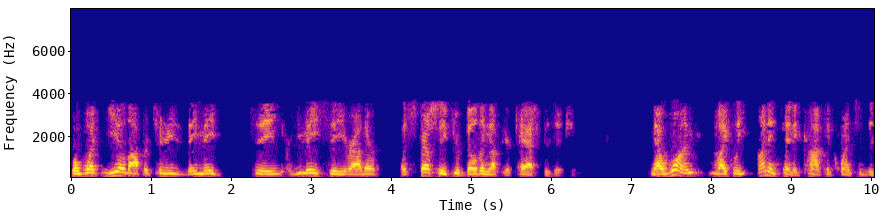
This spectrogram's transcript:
but what yield opportunities they may see, or you may see rather, especially if you're building up your cash position. Now, one likely unintended consequence of the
